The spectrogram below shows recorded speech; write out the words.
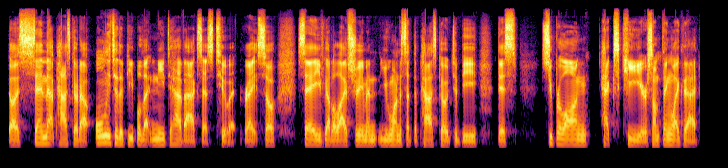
uh, send that passcode out only to the people that need to have access to it, right? So, say you've got a live stream and you want to set the passcode to be this super long hex key or something like that.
